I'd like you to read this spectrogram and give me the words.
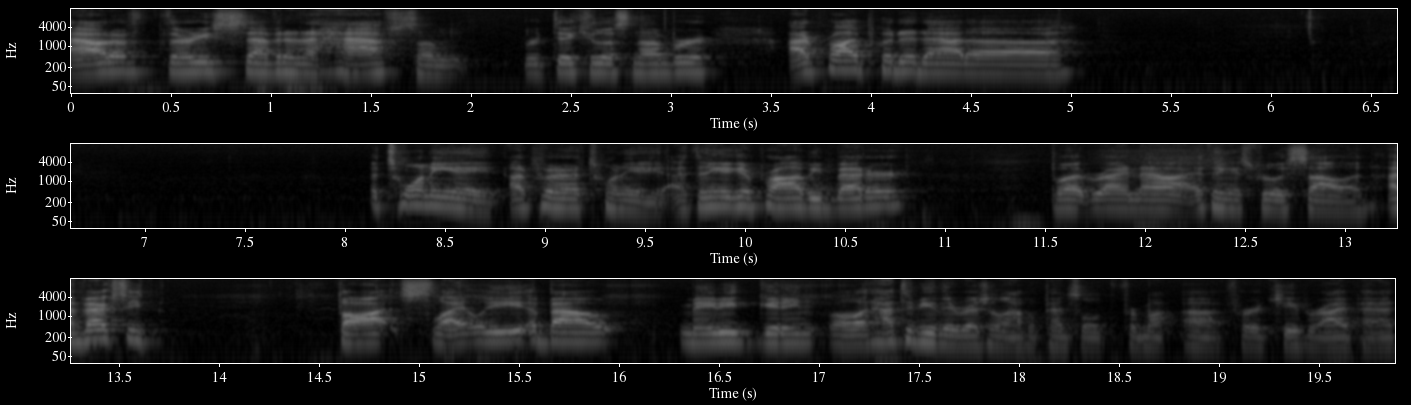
out of 37 and a half, some ridiculous number, I'd probably put it at a a 28. I'd put it at 28. I think it could probably be better, but right now I think it's really solid. I've actually thought slightly about maybe getting well, it had to be the original Apple Pencil for my uh, for a cheaper iPad,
